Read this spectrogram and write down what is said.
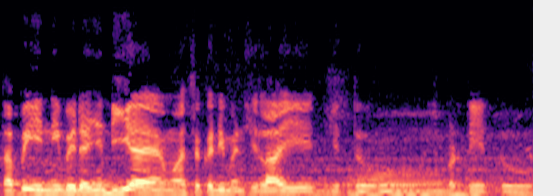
tapi ini bedanya dia yang masuk ke dimensi lain gitu. Oh. Seperti itu.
